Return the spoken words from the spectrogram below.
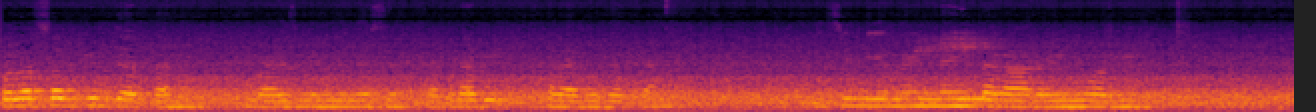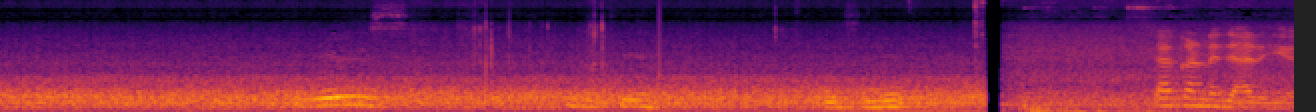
कलर सब गिर जाता है। बारिश में भीगने से कपड़ा भी खराब हो जाता है। इसीलिए मैं नहीं लगा रही हूँ अभी। देखिए क्या करने जा रही है?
